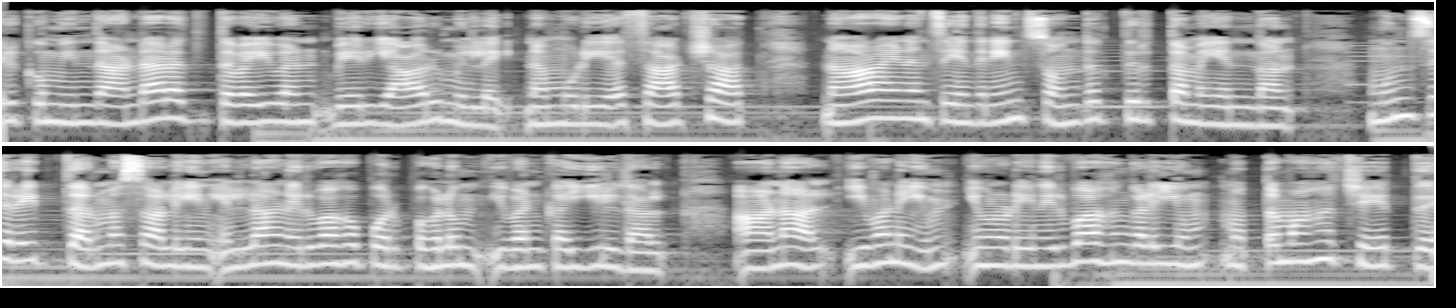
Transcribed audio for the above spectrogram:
இருக்கும் இந்த அண்டாரதித்த வைவன் வேறு யாரும் இல்லை நம்முடைய சாட்சாத் நாராயணன் சேந்தனின் சொந்த திருத்தமையன்தான். முன்சிறை தர்மசாலையின் எல்லா நிர்வாக பொறுப்புகளும் இவன் கையில்தான். ஆனால் இவனையும் இவனுடைய நிர்வாகங்களையும் மொத்தமாக சேர்த்து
